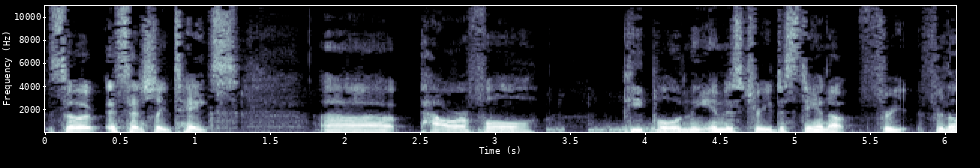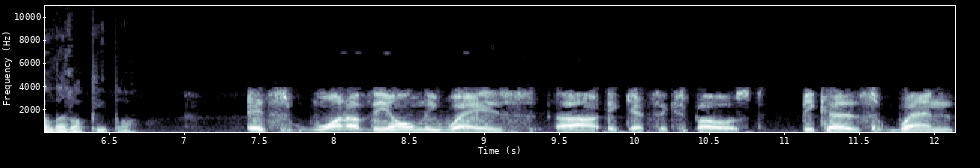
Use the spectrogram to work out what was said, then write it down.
so it essentially takes uh, powerful people in the industry to stand up for for the little people. it's one of the only ways uh, it gets exposed because when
